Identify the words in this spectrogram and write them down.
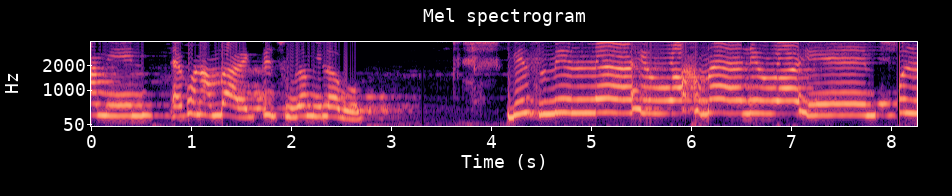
আমিন। এখন আমরা আরেকটি সূরা মিলাবো। বিসমিল্লাহির রহমানির রহিম। কুল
